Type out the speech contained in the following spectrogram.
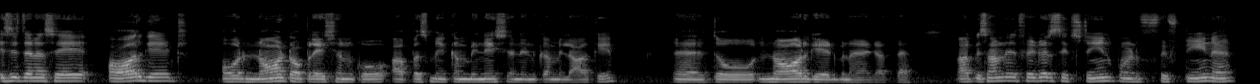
इसी तरह से और गेट और नॉट ऑपरेशन को आपस में कम्बिनेशन इनका मिला के तो नॉर गेट बनाया जाता है। आपके सामने फिगर सिक्सटीन पॉइंट फिफ्टीन है।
